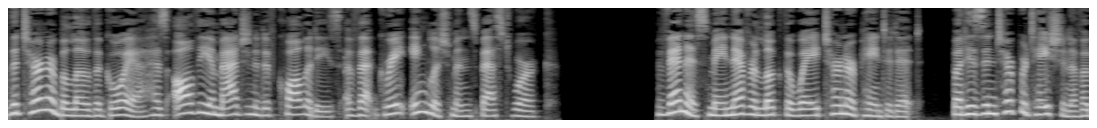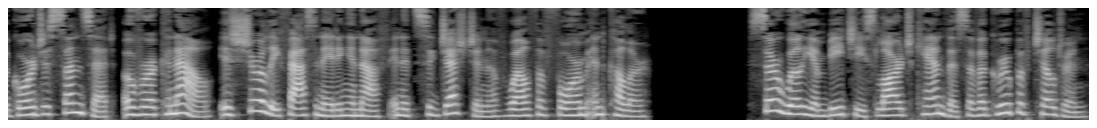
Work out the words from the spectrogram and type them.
The Turner below the Goya has all the imaginative qualities of that great Englishman's best work. Venice may never look the way Turner painted it, but his interpretation of a gorgeous sunset over a canal is surely fascinating enough in its suggestion of wealth of form and color. Sir William Beechey's large canvas of a group of children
